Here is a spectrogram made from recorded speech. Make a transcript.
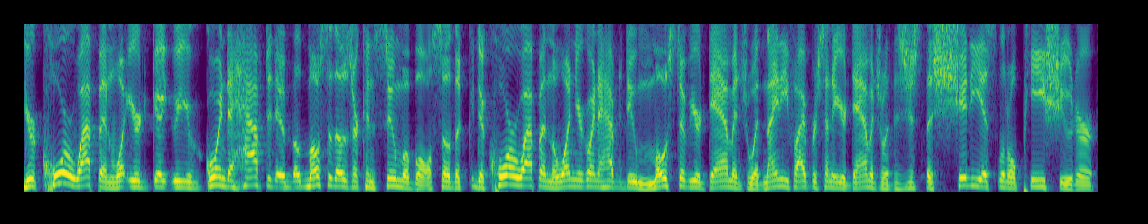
your core weapon, what you're you're going to have to do, most of those are consumable. So the the core weapon, the one you're going to have to do most of your damage with, 95% of your damage with, is just the shittiest little pea shooter,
